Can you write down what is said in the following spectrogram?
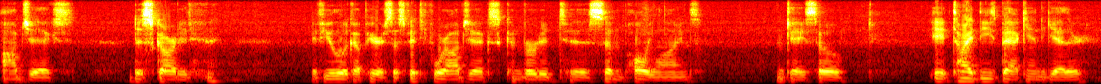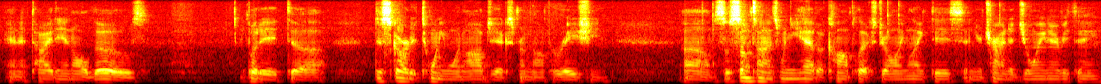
objects discarded. if you look up here, it says 54 objects converted to 7 polylines. Okay, so it tied these back in together, and it tied in all those, but it uh, discarded 21 objects from the operation. Um, so sometimes when you have a complex drawing like this and you're trying to join everything,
